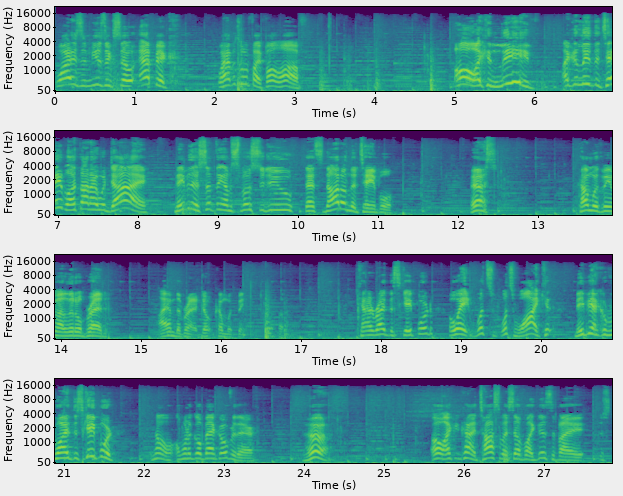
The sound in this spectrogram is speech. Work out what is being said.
Why is the music so epic? What happens if I fall off? Oh, I can leave! I can leave the table! I thought I would die! Maybe there's something I'm supposed to do that's not on the table. Yes! Come with me, my little bread. I am the bread. Don't come with me. Can I ride the skateboard? Oh, wait. What's what's why? Can, maybe I could ride the skateboard! No, I want to go back over there. Ugh. Oh, I can kind of toss myself like this if I just...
